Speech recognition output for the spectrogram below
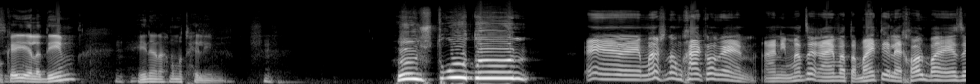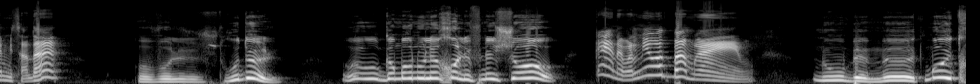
אוקיי, ילדים? הנה אנחנו מתחילים. היי שטרודל! אה, מה שלומך קורן? אני מה זה רעב, אתה בא איתי לאכול באיזה מסעדה? אבל שטרודל, גמרנו לאכול לפני שעה. כן, אבל אני עוד פעם רעב. נו באמת, מה איתך?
